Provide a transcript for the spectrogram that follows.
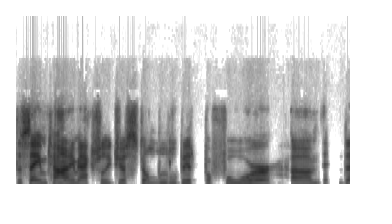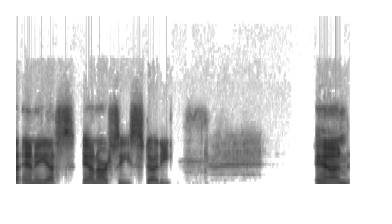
the same time, actually just a little bit before um, the NAS NRC study. And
